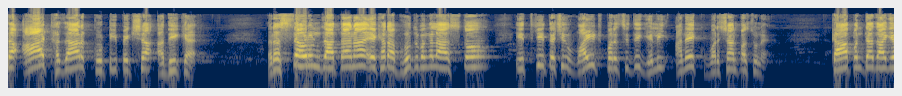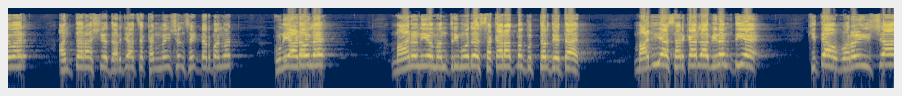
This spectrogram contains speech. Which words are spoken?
तर आठ हजार कोटीपेक्षा अधिक आहे. रस्त्यावरून जाताना एखादा भूतबंगला असतो इतकी त्याची वाईट परिस्थिती गेली अनेक वर्षांपासून आहे. का आपण त्या जागेवर आंतरराष्ट्रीय दर्जाचं कन्व्हेन्शन सेंटर बनवत? कुणी अडवलंय? माननीय मंत्री महोदय सकारात्मक उत्तर देत आहेत माझी या सरकारला विनंती आहे की त्या वरळीच्या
